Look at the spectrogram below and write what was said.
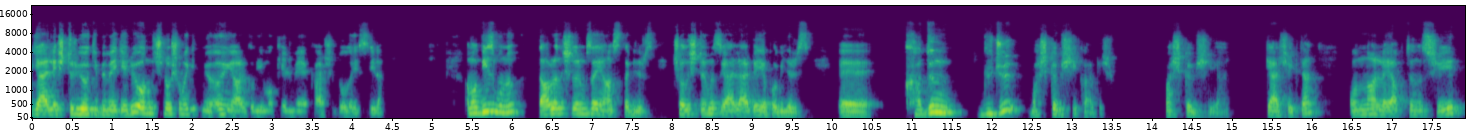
yerleştiriyor gibime geliyor. Onun için hoşuma gitmiyor. Ön yargılıyım o kelimeye karşı dolayısıyla. Ama biz bunu davranışlarımıza yansıtabiliriz. Çalıştığımız yerlerde yapabiliriz. Kadın gücü başka bir şey kardeşim. Başka bir şey yani. Gerçekten onlarla yaptığınız şeyi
